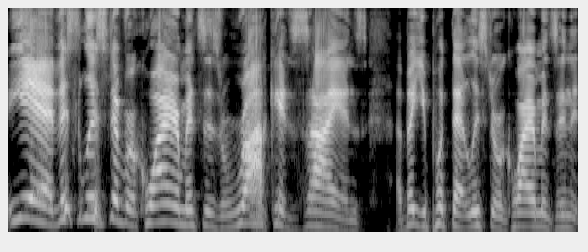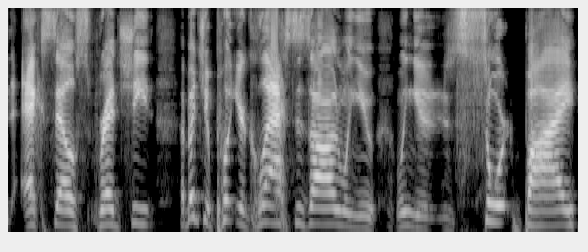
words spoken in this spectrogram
Yeah, this list of requirements is rocket science. I bet you put that list of requirements in an Excel spreadsheet. I bet you put your glasses on when you when you sort by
